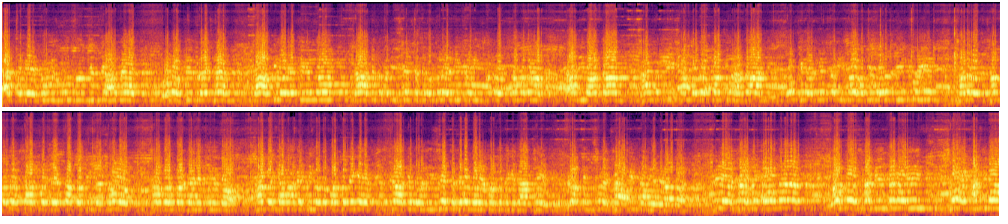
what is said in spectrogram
অ্যাডভোকেট রুহুল মুসলিম আহমেদ উপস্থিত রয়েছেন জাতীয় নেতৃবৃন্দ, জাতীয়তাবাদী স্বেচ্ছাসেবক বিপ্লবী সাধারণ সম্পাদক রাজীব হাসান সাংগঠনিক সম্পাদক নাজমুল হাসান, দক্ষিণের বিপ্লবী সভাপতি সাধারণ সম্পাদক সাতপক্ষিত সহ সকল নেতৃবৃন্দ সকলকে আমার ব্যক্তিগত পক্ষ থেকে জাতীয়তাবাদী স্বেচ্ছাসেবক দলের পক্ষ থেকে যাচ্ছে রক্তিম শুভেচ্ছা বিপ্লবী অভিনন্দন। প্রিয় গত জানুয়ারি শেখ হাসিনা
